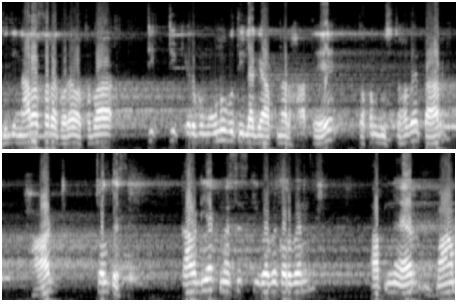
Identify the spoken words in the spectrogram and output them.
যদি নাড়াচাড়া করে অথবা টিকটিক এরকম অনুভূতি লাগে আপনার হাতে, তখন বুঝতে হবে তার হার্ট চলতেছে। কার্ডিয়াক মেসেজ কীভাবে করবেন? আপনার বাম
